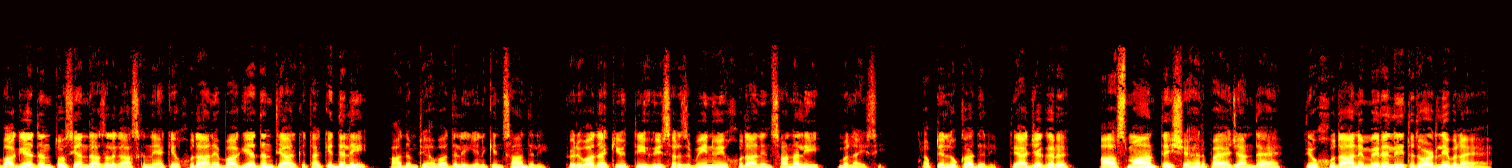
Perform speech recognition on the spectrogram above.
ਬਾਗੀ ਅਦਨ ਤੋਂ ਅਸੀਂ ਅੰਦਾਜ਼ਾ ਲਗਾ ਸਕਨੇ ਹਾਂ ਕਿ ਖੁਦਾ ਨੇ ਬਾਗੀ ਅਦਨ ਤਿਆਰ ਕੀਤਾ ਕਿਹਦੇ ਲਈ? ਆਦਮ ਤੇ ਹਵਾ ਦੇ ਲਈ, ਯਾਨੀ ਕਿ ਇਨਸਾਨ ਦੇ ਲਈ। ਫਿਰ ਵਾਦਾ ਕੀਤੀ ਹੋਈ, ਸਰਜ਼ਮੀਨ ਵੀ ਖੁਦਾ ਨੇ ਇਨਸਾਨਾਂ ਲਈ ਬਣਾਈ ਸੀ। ਆਪਣੇ ਲੋਕਾਂ ਦੇ ਲਈ। ਤੇ ਅੱਜ ਅਗਰ ਆਸਮਾਨ ਤੇ ਸ਼ਹਿਰ ਪਾਇਆ ਜਾਂਦਾ ਹੈ, ਤੇ ਉਹ ਖੁਦਾ ਨੇ ਮੇਰੇ ਲਈ ਤੇ ਤੁਹਾਡੇ ਲਈ ਬਣਾਇਆ ਹੈ,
